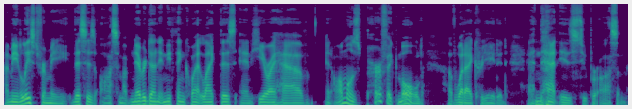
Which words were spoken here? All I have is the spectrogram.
I mean, at least for me, this is awesome. I've never done anything quite like this, and here I have an almost perfect mold of what I created, and that is super awesome.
